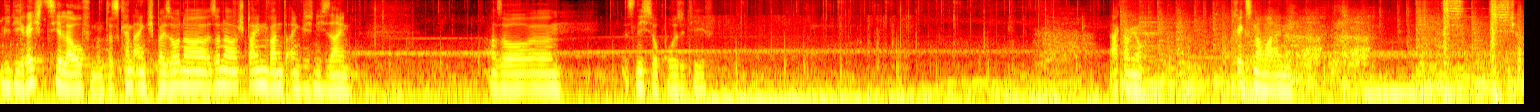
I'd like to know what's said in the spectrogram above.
wie die rechts hier laufen. Und das kann eigentlich bei so einer, so einer Steinwand eigentlich nicht sein. Also, ähm, ist nicht so positiv. Ah, komm, Junge. Kriegst noch mal eine. Ich habe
